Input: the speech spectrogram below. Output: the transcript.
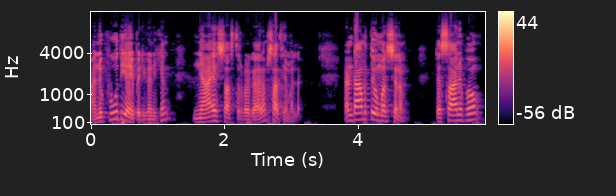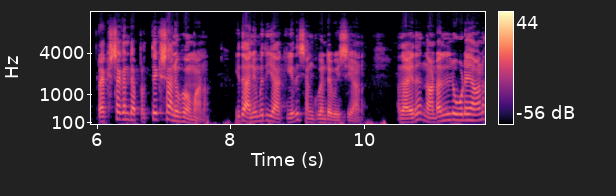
അനുഭൂതിയായി പരിഗണിക്കാൻ ന്യായശാസ്ത്രപ്രകാരം സാധ്യമല്ല. രണ്ടാമത്തെ വിമർശനം രസാനുഭവം പ്രേക്ഷകന്റെ പ്രത്യക്ഷ അനുഭവമാണ് ഇത് അനുമതിയാക്കിയത് ശങ്കുവിന്റെ വീഴ്ചയാണ്. അതായത് നടനിലൂടെയാണ്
